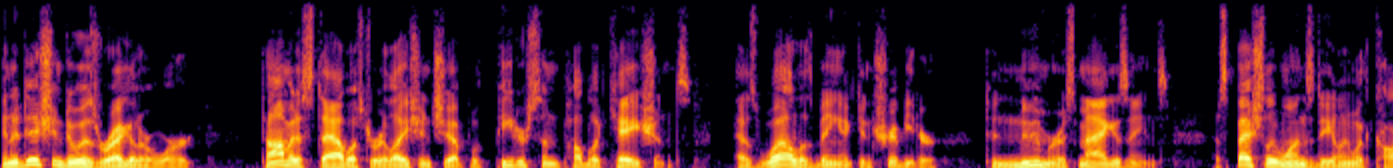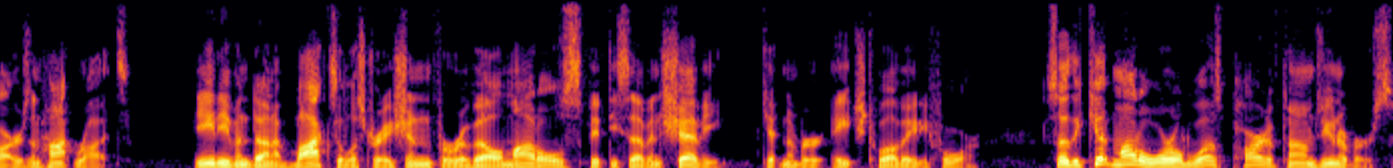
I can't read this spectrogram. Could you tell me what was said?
In addition to his regular work, Tom had established a relationship with Petersen Publications, as well as being a contributor to numerous magazines, especially ones dealing with cars and hot rods. He'd even done a box illustration for Revell Models 57 Chevy, kit number H1284. So the kit model world was part of Tom's universe.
